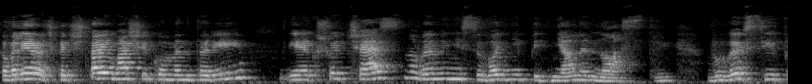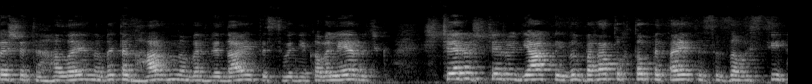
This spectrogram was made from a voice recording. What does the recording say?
Кавалерочка, читаю ваші коментарі. І якщо чесно, ви мені сьогодні підняли настрій. Бо ви всі пишете Галина, ви так гарно виглядаєте сьогодні, кавалерочка. Щиро, щиро дякую. Ви багато хто питаєтеся за ось ці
